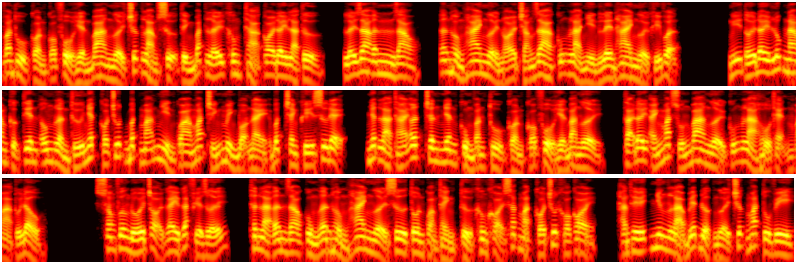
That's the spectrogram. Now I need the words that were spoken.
văn thủ còn có phổ hiền ba người trước làm sự tình bắt lấy không thả coi đây là tử, lấy ra ân giao, ân hồng hai người nói trắng ra cũng là nhìn lên hai người khí vận. Nghĩ tới đây lúc nam cực tiên ông lần thứ nhất có chút bất mãn nhìn qua mắt chính mình bọn này bất tranh khí sư đệ, nhất là thái ất chân nhân cùng văn thủ còn có phổ hiền ba người, tại đây ánh mắt xuống ba người cũng là hổ thẹn mà cúi đầu. Song phương đối chọi gây gắt phía dưới, thân là ân giao cùng ân hồng hai người sư tôn quảng thành tử không khỏi sắc mặt có chút khó coi, hắn thế nhưng là biết được người trước mắt tu vi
